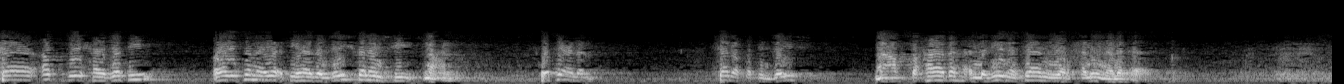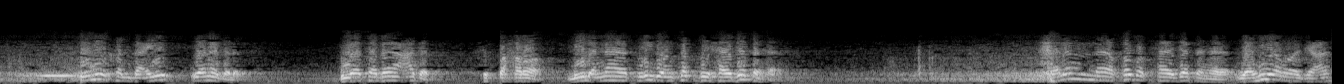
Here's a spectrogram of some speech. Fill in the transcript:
فأقضي حاجتي ريثما يأتي هذا الجيش فنمشي معا. وفعلا سبقت الجيش مع الصحابة الذين كانوا يرحلون لها. أنيخ البعير ونزلت وتباعدت في الصحراء لأنها تريد أن تقضي حاجتها. فلما قضت حاجتها وهي راجعة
